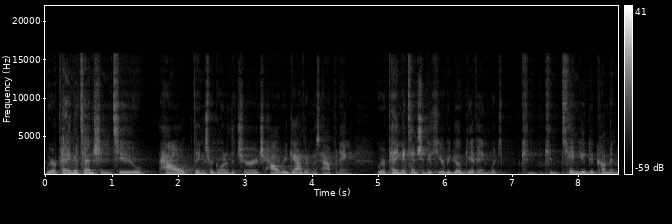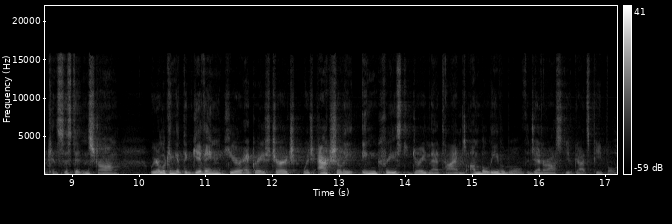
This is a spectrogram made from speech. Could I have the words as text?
we were paying attention to how things were going at the church, how regathering was happening. We were paying attention to Here We Go Giving, which con- continued to come in consistent and strong. We are looking at the giving here at Grace Church, which actually increased during that time. It's unbelievable, the generosity of God's people.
